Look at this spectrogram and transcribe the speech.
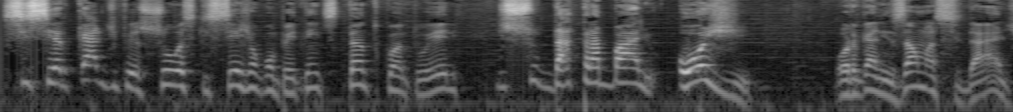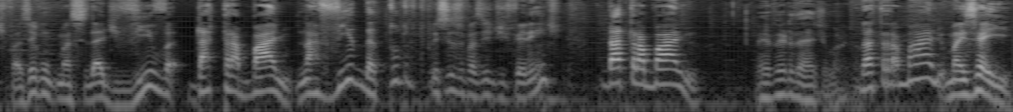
se cercar de pessoas que sejam competentes tanto quanto ele. Isso dá trabalho. Hoje, organizar uma cidade, fazer com que uma cidade viva, dá trabalho. Na vida, tudo que tu precisa fazer diferente, dá trabalho. É verdade, Marco. Dá trabalho. Mas aí,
